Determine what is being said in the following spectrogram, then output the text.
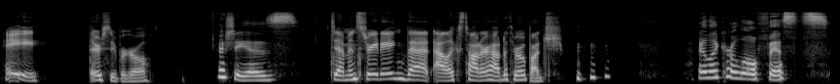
Hey, there's Supergirl. there she is. Demonstrating that Alex taught her how to throw a punch. I like her little fists.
